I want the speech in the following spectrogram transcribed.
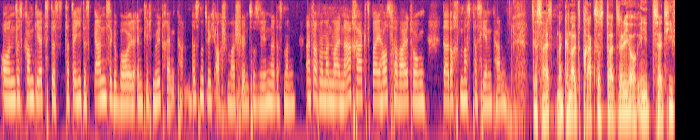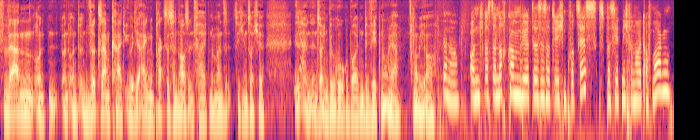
und es kommt jetzt, dass tatsächlich das ganze Gebäude endlich Müll trennen kann. Das ist natürlich auch schon mal schön zu sehen, ne? dass man einfach, wenn man mal nachhakt bei Hausverwaltung, da doch was passieren kann. Das heißt, man kann als Praxis tatsächlich auch initiativ werden und, und, und, und Wirksamkeit über die eigene Praxis hinaus entfalten, wenn man sich in solche ja. in, in, solchen Bürogebäuden bewegt. Ne? Ja, glaube ich auch. Genau. Und was dann noch kommen wird, das ist natürlich ein Prozess. Es passiert nicht von heute auf morgen,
